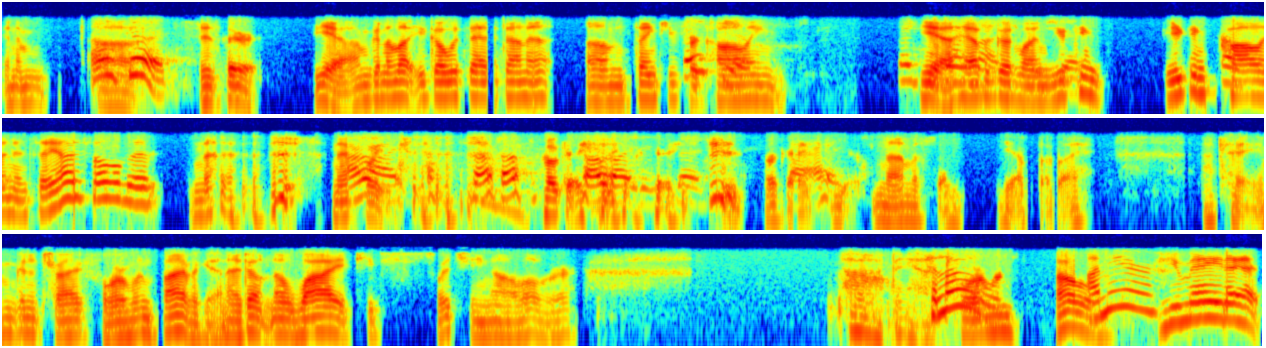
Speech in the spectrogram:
And I'm Oh, uh, good. is there yeah, I'm going to let you go with that, Donna. Um thank you for Thank you. calling. Thank you Yeah, very have much. a good one. You Appreciate can you can call in and say I sold it next All week. right. okay. All okay. Okay. Bye. Yeah. Namaste. Yeah. Bye bye. Okay, I'm gonna try four one five again. I don't know why it keeps switching all over. Oh man. Hello. Oh, I'm here. you made it.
